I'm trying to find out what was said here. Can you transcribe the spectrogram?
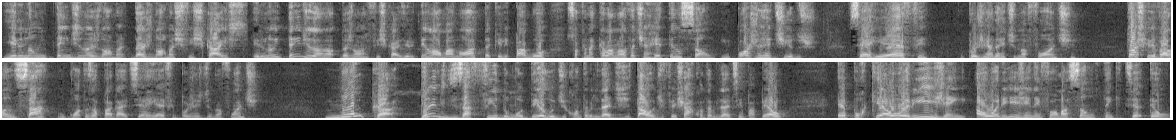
E ele não entende das normas, das normas fiscais. Ele não entende das normas fiscais. Ele tem lá uma nota que ele pagou, só que naquela nota tinha retenção, impostos retidos, CRF, imposto de renda retido na fonte. Tu acha que ele vai lançar um contas a pagar de CRF imposto retido na fonte? Nunca! O grande desafio do modelo de contabilidade digital, de fechar contabilidade sem papel, é porque a origem, a origem da informação tem que ter um,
